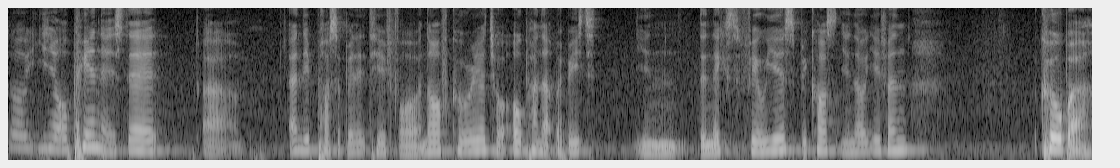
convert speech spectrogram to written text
So, in your opinion, is there uh, any possibility for North Korea to open up a bit in the next few years? Because you know, even Cuba,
